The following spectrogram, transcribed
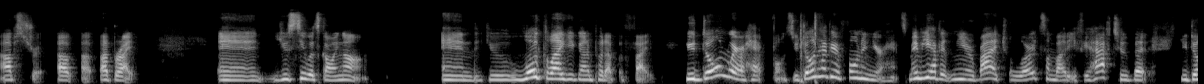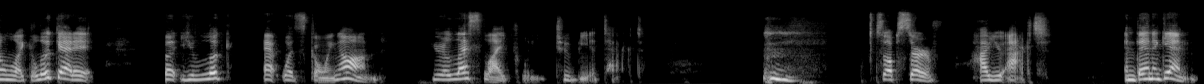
up, up, upright and you see what's going on and you look like you're going to put up a fight you don't wear headphones. You don't have your phone in your hands. Maybe you have it nearby to alert somebody if you have to but you don't like look at it but you look at what's going on you're less likely to be attacked so observe how you act and then again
